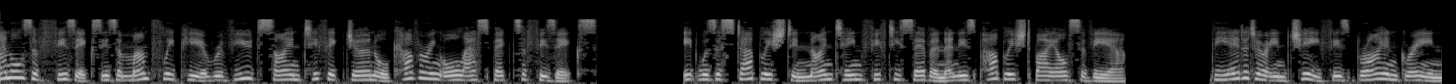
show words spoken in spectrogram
Annals of Physics is a monthly peer-reviewed scientific journal covering all aspects of physics. It was established in 1957 and is published by Elsevier. The editor-in-chief is Brian Greene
